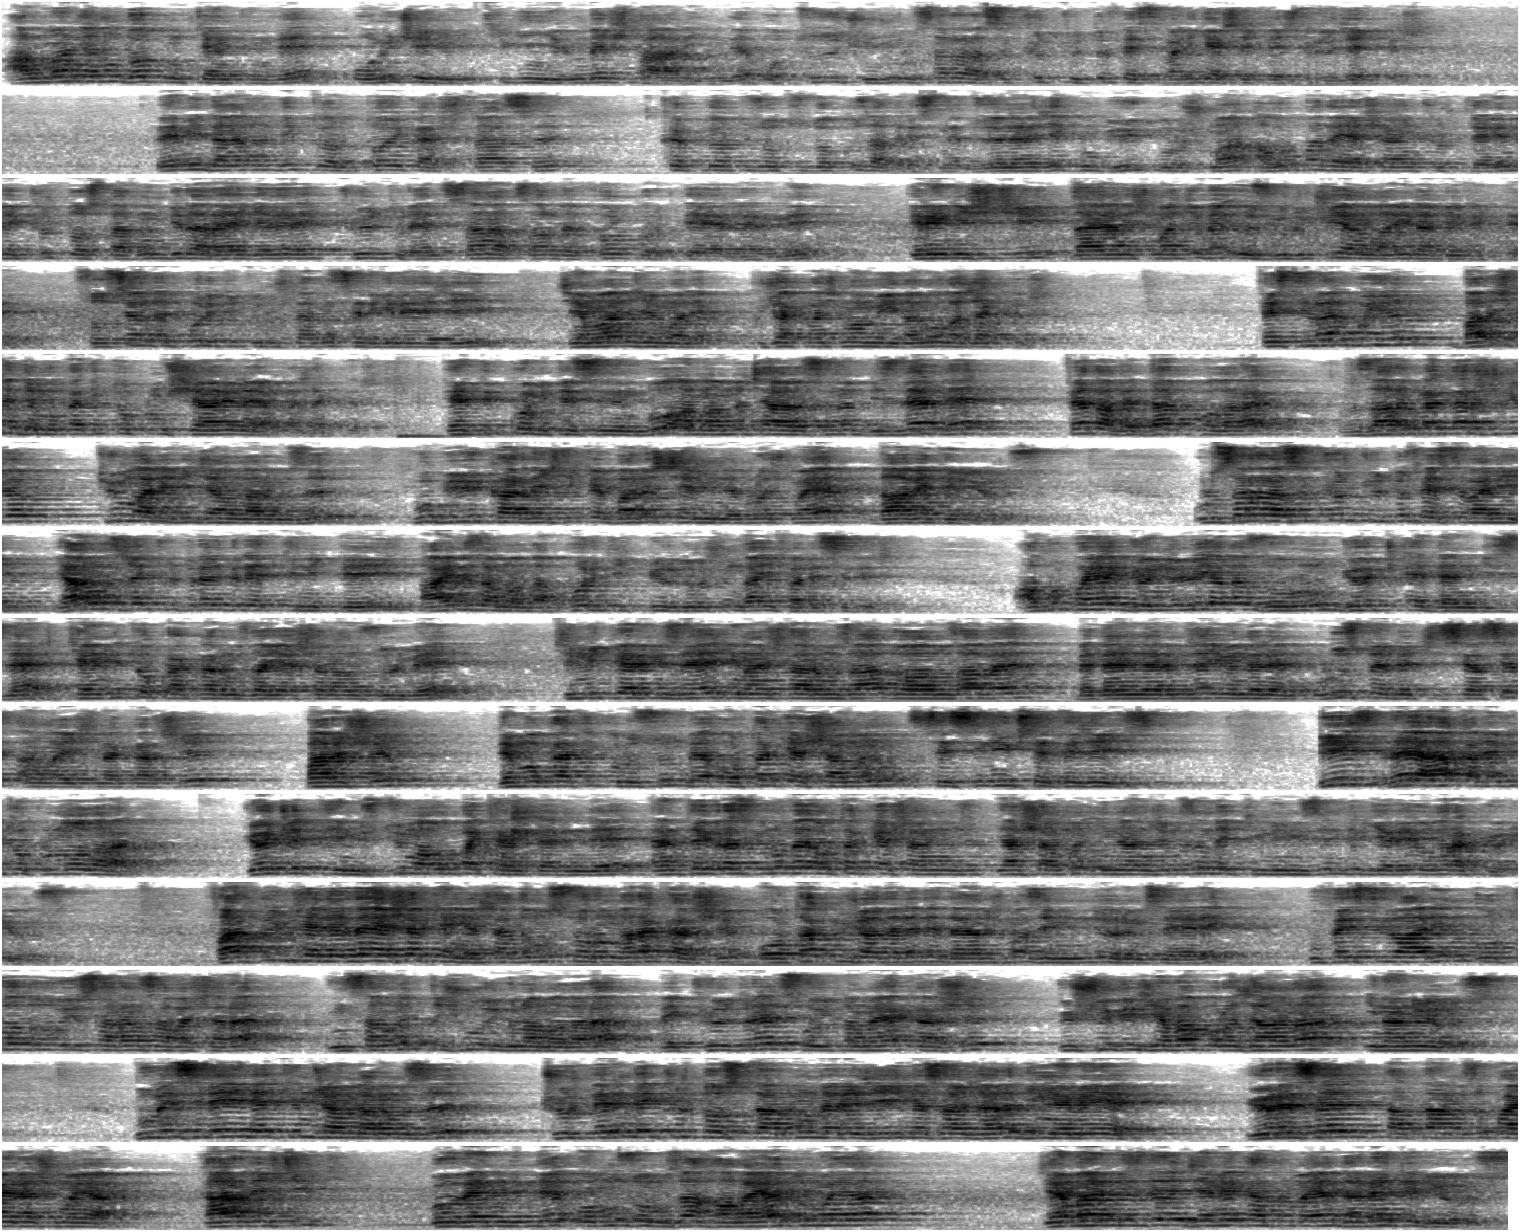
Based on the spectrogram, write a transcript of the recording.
Almanya'nın Dortmund kentinde 13 Eylül 2025 tarihinde 33. Uluslararası Kürt Kültür Festivali gerçekleştirilecektir. Remidan Viktor Toyka Strasse 4439 adresinde düzenlenecek bu büyük buluşma Avrupa'da yaşayan Kürtlerin ve Kürt dostlarının bir araya gelerek kültürel, sanatsal ve folklorik değerlerini direnişçi, dayanışmacı ve özgürlükçü yanlarıyla birlikte sosyal ve politik duruşlarını sergileyeceği Cemal Cemal'e kucaklaşma meydanı olacaktır. Festival bu yıl barış ve demokratik toplum şiarıyla yapılacaktır. Tertip komitesinin bu anlamlı çağrısını bizler de FEDA ve DAP olarak rızalıkla karşılıyor. Tüm Alevi canlarımızı bu büyük kardeşlik ve barış çemberinde buluşmaya davet ediyoruz. Uluslararası Kürt Kültür Festivali yalnızca kültürel bir etkinlik değil, aynı zamanda politik bir duruşun da ifadesidir. Avrupa'ya gönüllü ya da zorunlu göç eden bizler, kendi topraklarımızda yaşanan zulme, kimliklerimize, inançlarımıza, doğamıza ve bedenlerimize yönelen ulus devletçi siyaset anlayışına karşı barışın, demokratik ulusun ve ortak yaşamın sesini yükselteceğiz. Biz Rea Alevi toplumu olarak göç ettiğimiz tüm Avrupa kentlerinde entegrasyonu ve ortak yaşam, yaşamı inancımızın ve kimliğimizin bir gereği olarak görüyoruz. Farklı ülkelerde yaşarken yaşadığımız sorunlara karşı ortak mücadele ve dayanışma zeminini önemseyerek bu festivalin Orta Doğu'yu saran savaşlara, insanlık dışı uygulamalara ve kültürel soyutlamaya karşı güçlü bir cevap olacağına inanıyoruz. Bu vesileyle tüm canlarımızı Kürtlerin ve Kürt dostlarının vereceği mesajları dinlemeye, yöresel tatlarımızı paylaşmaya, kardeşlik güvenliğinde omuz omuza halaya durmaya, cemalimizde ceme katılmaya davet ediyoruz.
